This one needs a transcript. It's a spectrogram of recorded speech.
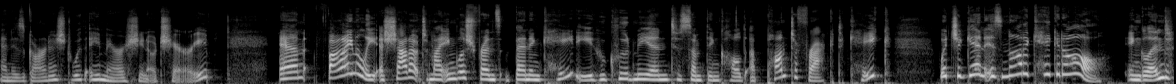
and is garnished with a maraschino cherry. And finally, a shout out to my English friends Ben and Katie, who clued me in to something called a Pontefract cake, which again is not a cake at all, England,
